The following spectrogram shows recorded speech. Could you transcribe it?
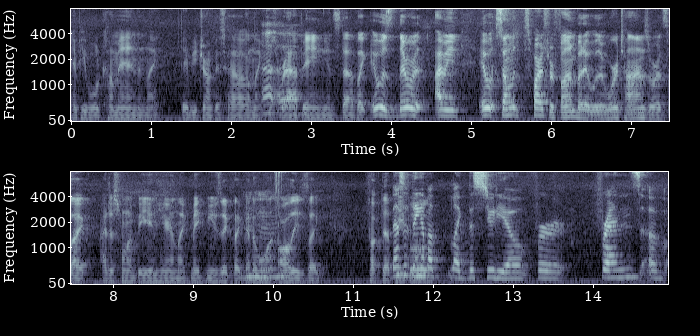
and people would come in and like they'd be drunk as hell and like just Uh-oh. rapping and stuff. Like it was there were I mean it was some of the parts were fun, but it was, there were times where it's like I just want to be in here and like make music. Like I don't want Mhm. all these like fucked up. That's the thing about like the studio for friends of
